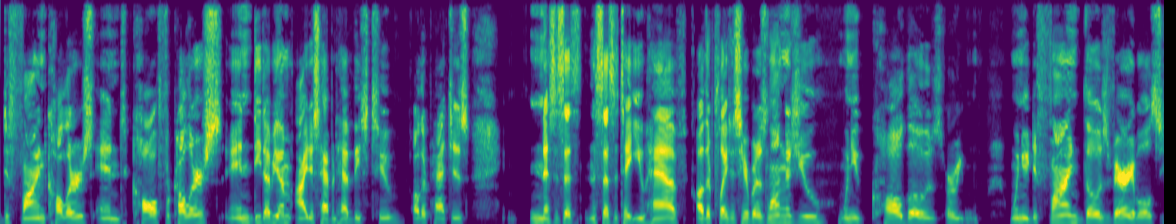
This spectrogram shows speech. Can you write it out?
define colors and call for colors in DWM. I just happen to have these two other patches necess- necessitate you have other places here, but as long as you when you call those or when you define those variables,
